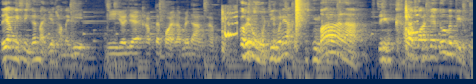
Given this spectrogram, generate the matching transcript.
แล้วยังมีซิงเกิลใหม่ที่จะทำไหมพี่ มีเยอะแยะครับ แต่ปล่อยแล้วไม่ดังครับ เอ้ยโอ้โหจริงปะเนี่ยบ้าน่ะ จริงครัแต่บ วันเจอตู้มันติดหู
